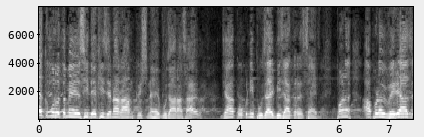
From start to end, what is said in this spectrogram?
એક મુહૂર્ત મેં એસી દેખી જેના રામ કૃષ્ણ હે પુજારા સાહેબ. જ્યાં કોકની પૂજાય બીજા કરે સાહેબ. પણ આપણે વેર્યા જ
